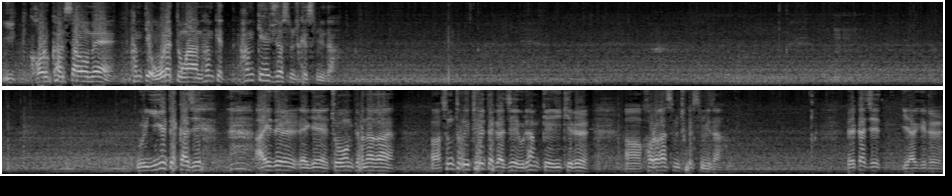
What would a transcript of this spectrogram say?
이 거룩한 싸움에 함께 오랫동안 함께, 함께 해주셨으면 좋겠습니다. 우리 이길 때까지 아이들에게 좋은 변화가 어, 숨통이 트일 때까지 우리 함께 이 길을 어, 걸어갔으면 좋겠습니다. 여기까지 이야기를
